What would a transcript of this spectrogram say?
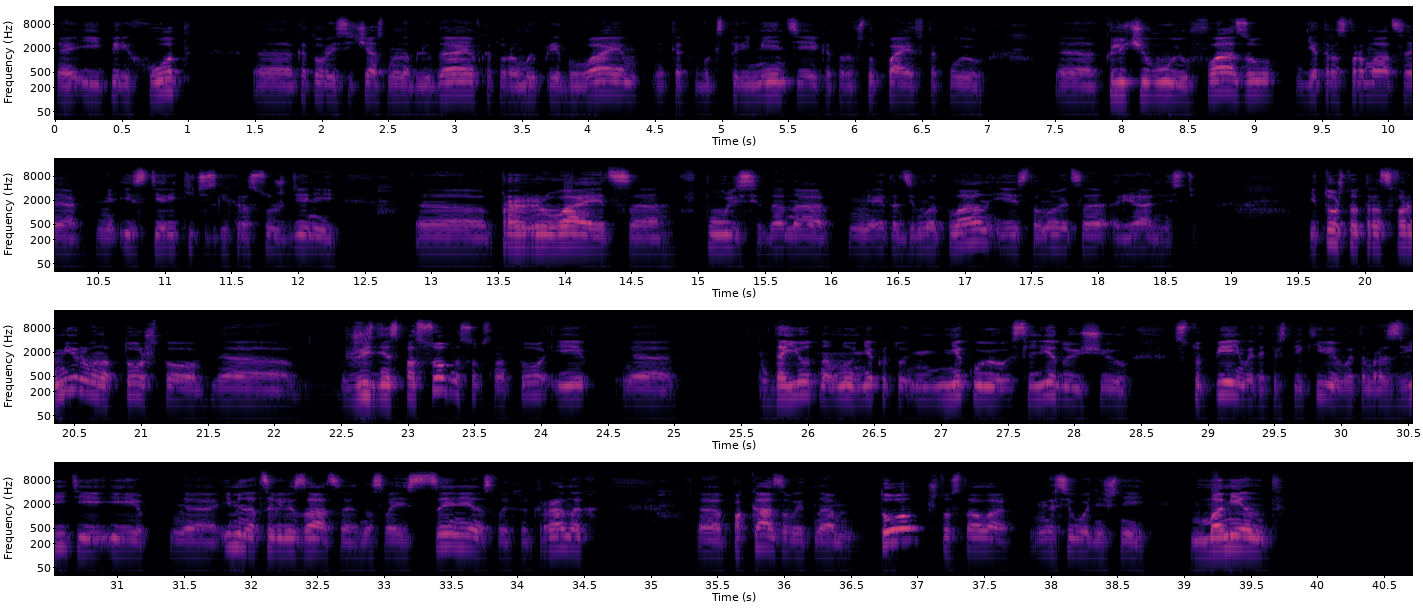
и переход, который сейчас мы наблюдаем, в котором мы пребываем, как в эксперименте, который вступает в такую ключевую фазу, где трансформация из теоретических рассуждений – Э, прорывается в пульсе да, на этот земной план и становится реальностью. И то, что трансформировано, то, что э, жизнеспособно, собственно, то и э, дает нам ну, некую, некую следующую ступень в этой перспективе, в этом развитии. И э, именно цивилизация на своей сцене, на своих экранах э, показывает нам то, что стало на сегодняшний момент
